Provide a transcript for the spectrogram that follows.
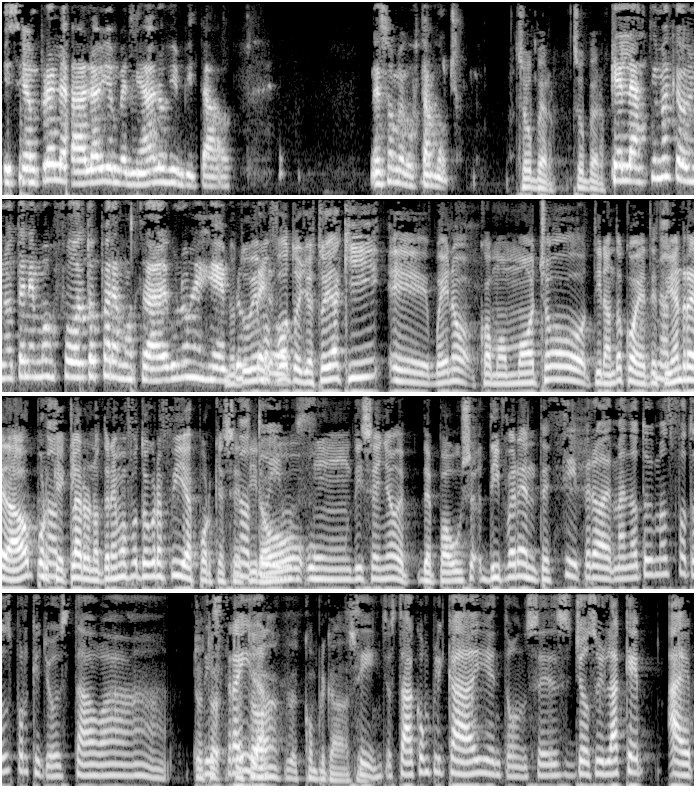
y siempre le da la bienvenida a los invitados. Eso me gusta mucho. Súper, súper. Qué lástima que hoy no tenemos fotos para mostrar algunos ejemplos. No tuvimos fotos. Yo estoy aquí, eh, bueno, como mocho tirando cohetes. estoy enredado porque, claro, no tenemos fotografías porque se tiró un diseño de, de pose diferente. Sí, pero además no tuvimos fotos porque yo estaba distraída. complicada, sí. Sí, yo estaba complicada y entonces yo soy la que eh,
